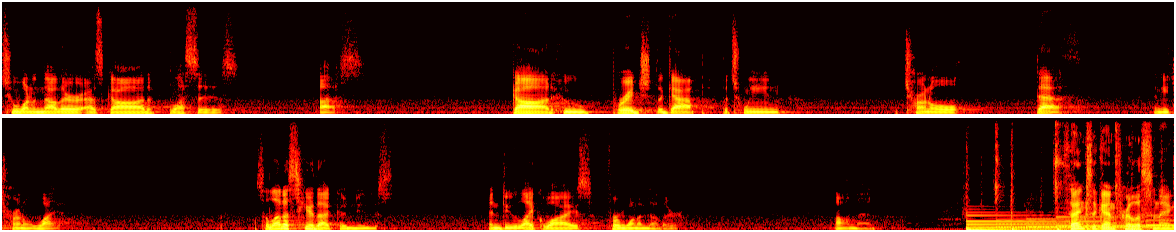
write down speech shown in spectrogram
to one another as God blesses us. God who bridged the gap between eternal death and eternal life. So let us hear that good news and do likewise for one another. Amen. Thanks again for listening,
